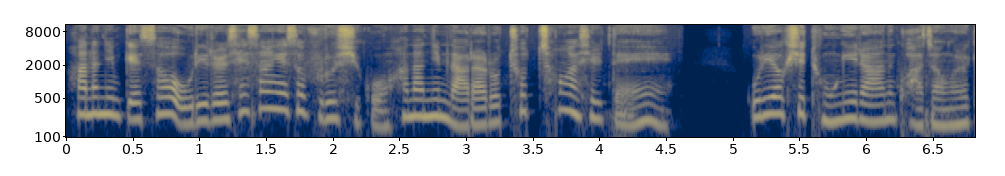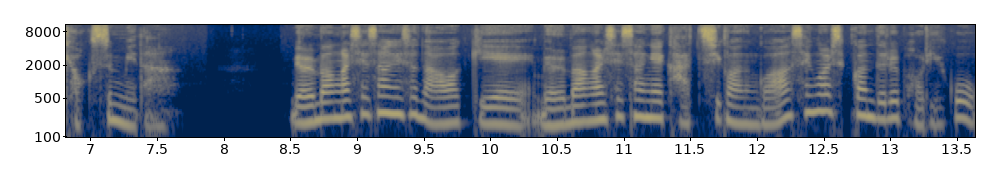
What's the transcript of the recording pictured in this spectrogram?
하나님께서 우리를 세상에서 부르시고 하나님 나라로 초청하실 때 우리 역시 동일한 과정을 겪습니다. 멸망할 세상에서 나왔기에 멸망할 세상의 가치관과 생활 습관들을 버리고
